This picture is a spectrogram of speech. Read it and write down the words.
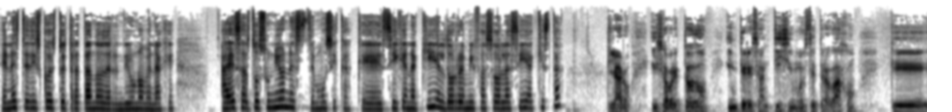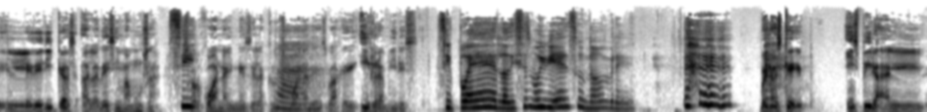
en este disco estoy tratando de rendir un homenaje a esas dos uniones de música que siguen aquí, el do, re, mi, fa, sol, así, aquí está. Claro, y sobre todo interesantísimo este trabajo que le dedicas a la décima musa, Sor Juana Inés de la Cruz, Juana de Esbaje y Ramírez. Sí, pues, lo dices muy bien su nombre. Bueno, es que inspira. El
